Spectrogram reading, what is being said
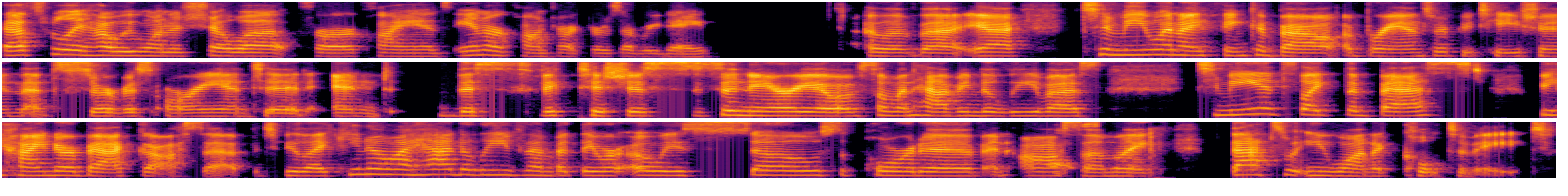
that's really how we want to show up for our clients and our contractors every day. I love that. Yeah. To me, when I think about a brand's reputation that's service oriented and this fictitious scenario of someone having to leave us, to me, it's like the best behind our back gossip to be like, you know, I had to leave them, but they were always so supportive and awesome. Like that's what you want to cultivate.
